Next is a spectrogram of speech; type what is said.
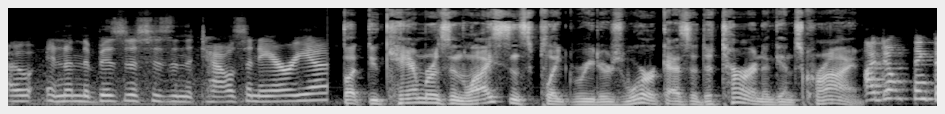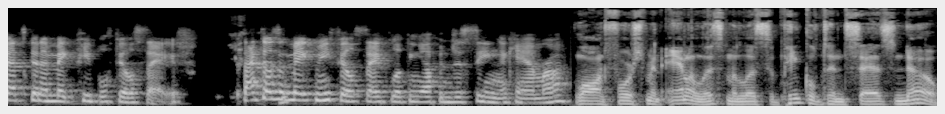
uh, and in the businesses in the Towson area. But do cameras and license plate readers work as a deterrent against crime? I don't think that's going to make people feel safe. That doesn't make me feel safe looking up and just seeing a camera. Law enforcement analyst Melissa Pinkleton says no.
